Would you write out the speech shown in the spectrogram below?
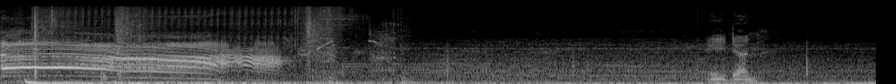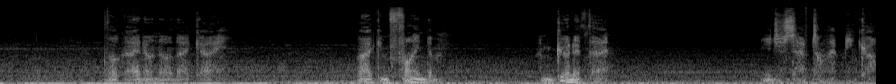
Ah! Are you done? Look, I don't know that guy. I can find him. I'm good at that. You just have to let me go.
